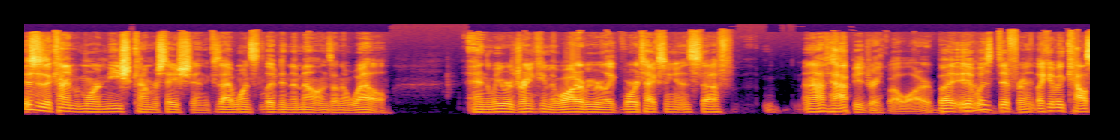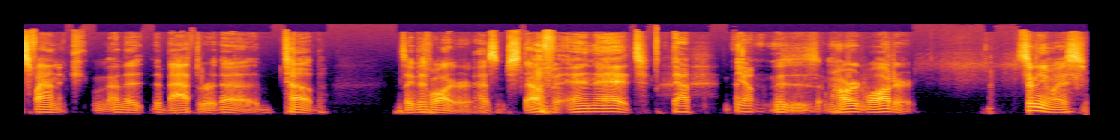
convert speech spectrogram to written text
this is a kind of a more niche conversation because I once lived in the mountains on a well, and we were drinking the water. We were like vortexing it and stuff. And I was happy to drink well water, but Yeah. it was different. Like it would calcify on the on the the bath or the tub. It's like this water has some stuff in it. That- yep. This is some hard water. So, anyways,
